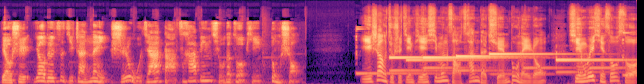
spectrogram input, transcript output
表示要对自己站内十五家打擦边球的作品动手。以上就是今天新闻早餐的全部内容，请微信搜索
